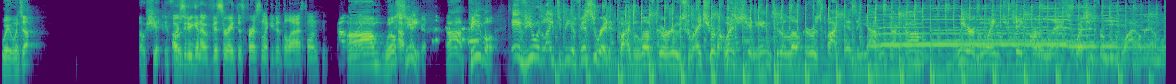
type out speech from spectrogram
Wait, what's up? Oh shit! it Oh, froze so you're gonna eviscerate this person like you did the last one? Probably. Um, we'll Okay, see. good. Uh, people, if you would like to be eviscerated by the Love Gurus, write your question into the Love Gurus podcast at yahoo.com. We are going to take our last question from the wild animals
